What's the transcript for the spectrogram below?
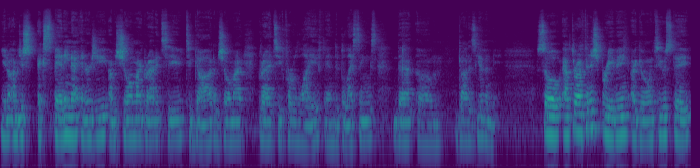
you know, I'm just expanding that energy. I'm showing my gratitude to God. I'm showing my gratitude for life and the blessings that um, God has given me. So after I finish breathing, I go into a state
